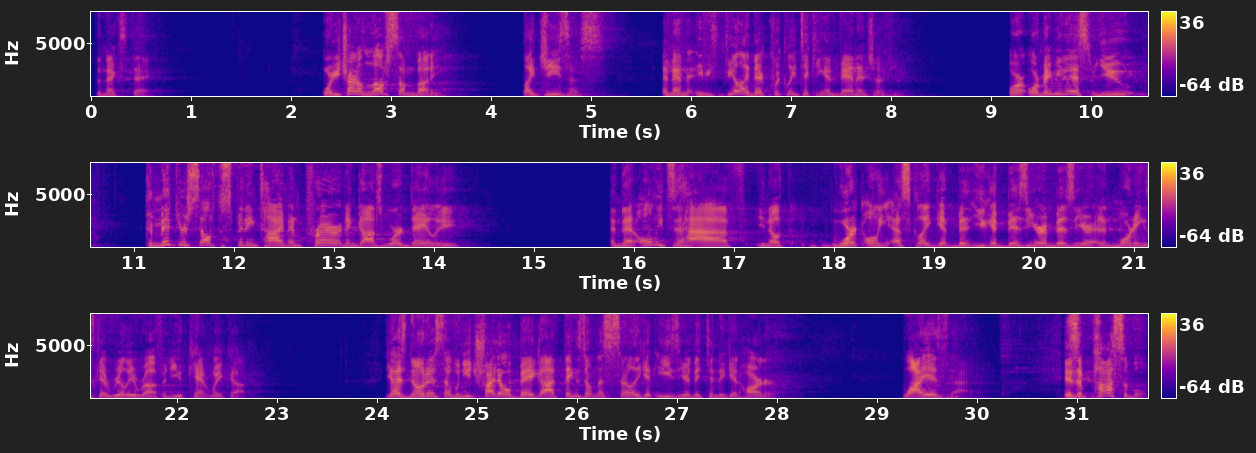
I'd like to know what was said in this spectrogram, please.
the next day. Or you try to love somebody like Jesus, and then if you feel like they're quickly taking advantage of you. Or, or maybe this you commit yourself to spending time in prayer and in God's word daily, and then only to have, you know, work only escalate, get you get busier and busier, and mornings get really rough, and you can't wake up. You guys notice that when you try to obey God, things don't necessarily get easier, they tend to get harder. Why is that? Is it possible?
